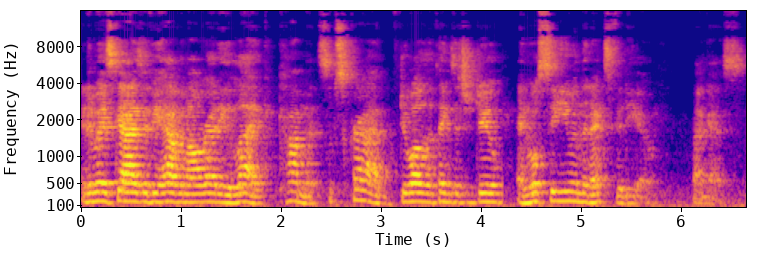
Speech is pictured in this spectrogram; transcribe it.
Anyways, guys, if you haven't already, like, comment, subscribe, do all the things that you do, and we'll see you in the next video. Bye, guys.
